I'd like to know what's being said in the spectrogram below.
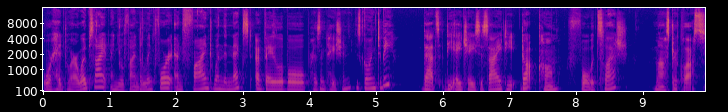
or head to our website and you'll find a link for it and find when the next available presentation is going to be. That's thehasociety.com forward slash masterclass.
